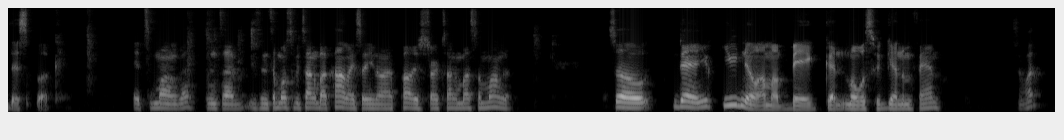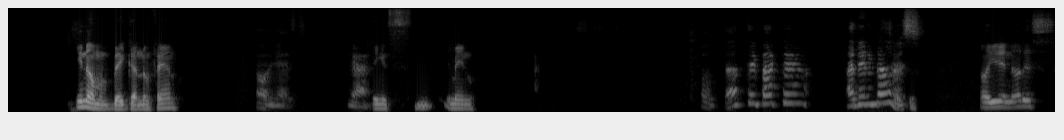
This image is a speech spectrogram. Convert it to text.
this book. It's manga. Since I've since I'm mostly talking about comics, so you know I probably start talking about some manga. So Dan, you you know I'm a big Mobile Suit Gundam fan. So what? You know I'm a big Gundam fan. Oh yes, yeah. I think it's. I mean, Oh, that thing back there, I didn't notice. oh, you didn't notice?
